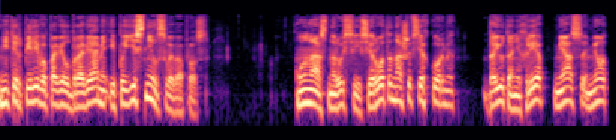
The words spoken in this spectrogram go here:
нетерпеливо повел бровями и пояснил свой вопрос. «У нас на Руси сироты наши всех кормят. Дают они хлеб, мясо, мед,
